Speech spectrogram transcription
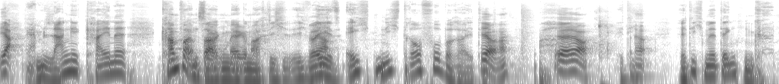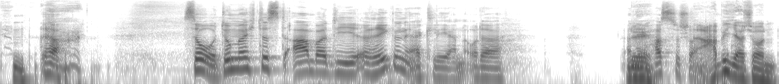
Ja, Wir haben lange keine Kampfansagen mehr gemacht. Ich, ich war Ja. jetzt echt nicht drauf vorbereitet. ja, ja, ja. Hätte, ich, Ja. hätte ich mir denken können. ja. So, du möchtest aber die Regeln erklären, oder? Ah, Nö. nee, hast du schon. Habe ich ja schon.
